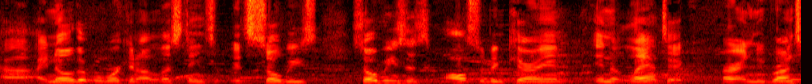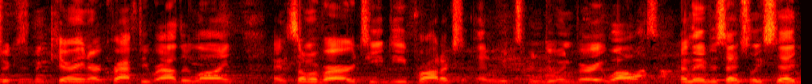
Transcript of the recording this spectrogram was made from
Uh, I know that we're working on listings. It's Sobeys. Sobeys has also been carrying in Atlantic or in New Brunswick has been carrying our Crafty Radler line and some of our RTD products, and it's been doing very well. Awesome. And they've essentially said,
